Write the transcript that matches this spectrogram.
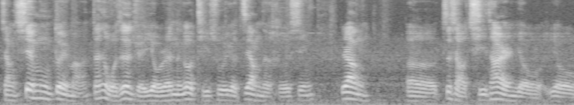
讲羡慕对吗？但是我真的觉得有人能够提出一个这样的核心，让呃至少其他人有有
